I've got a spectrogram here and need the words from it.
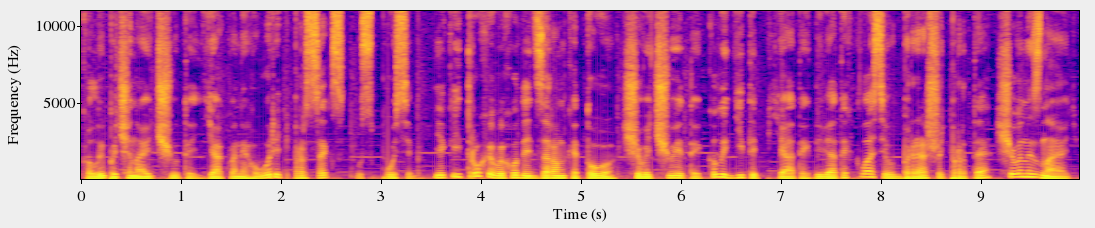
коли починають чути, як вони говорять про секс у спосіб, який трохи виходить за рамки того, що ви чуєте, коли діти 5-9 класів брешуть про те, що вони знають.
